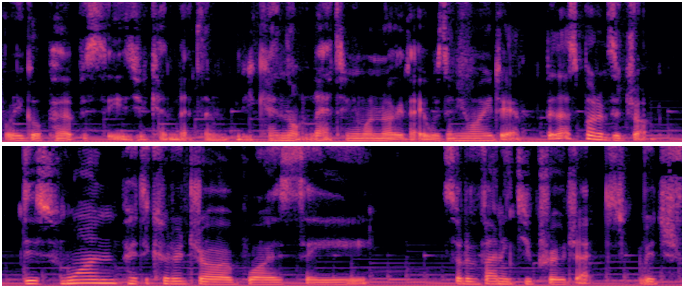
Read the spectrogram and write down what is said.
for ego purposes, you can let them, you cannot let anyone know that it was a new idea. But that's part of the job. This one particular job was a sort of vanity project, which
